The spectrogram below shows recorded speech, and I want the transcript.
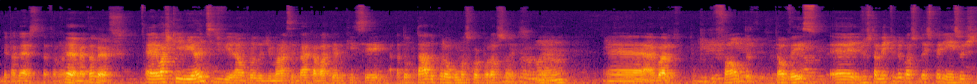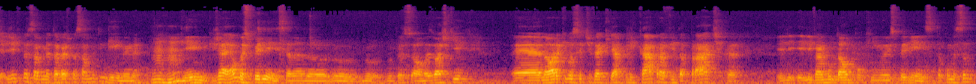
Metaverso, você está falando? É, metaverso. É, eu acho que ele, antes de virar um produto de massa, ele vai acabar tendo que ser adotado por algumas corporações. Né? Uhum. Né? É, agora, o que falta, talvez, é justamente o negócio da experiência. Hoje, a gente pensava em metaverso, pensava muito em gamer, né? Uhum. Game, que já é uma experiência né, do, do, do, do pessoal. Mas eu acho que é, na hora que você tiver que aplicar para a vida prática, ele, ele vai mudar um pouquinho a experiência. Então, começando,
